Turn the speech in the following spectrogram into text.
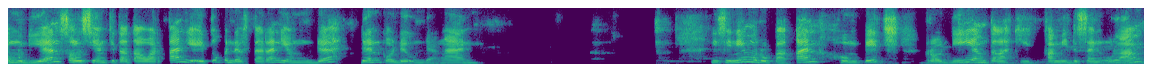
Kemudian solusi yang kita tawarkan yaitu pendaftaran yang mudah dan kode undangan. Di sini merupakan homepage Prodi yang telah kami desain ulang.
